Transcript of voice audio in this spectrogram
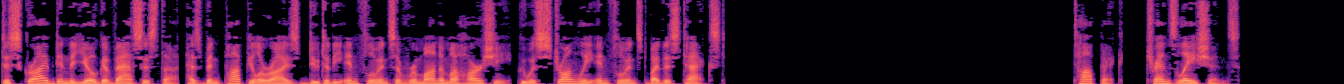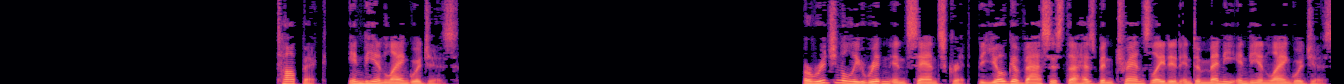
described in the Yoga Vasistha, has been popularized due to the influence of Ramana Maharshi, who was strongly influenced by this text. Translations Indian languages Originally written in Sanskrit, the Yoga Vasistha has been translated into many Indian languages,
